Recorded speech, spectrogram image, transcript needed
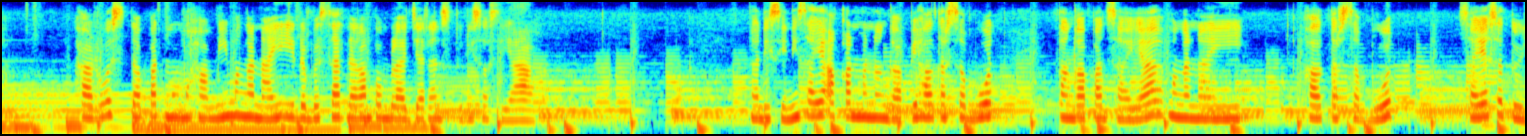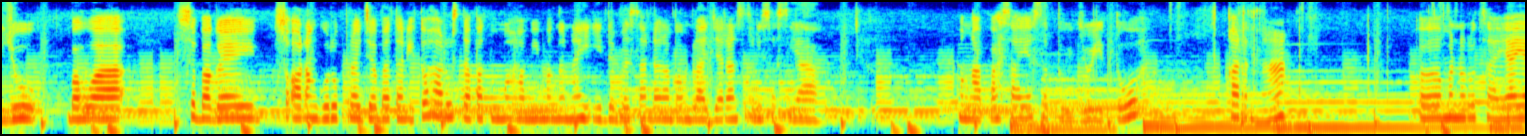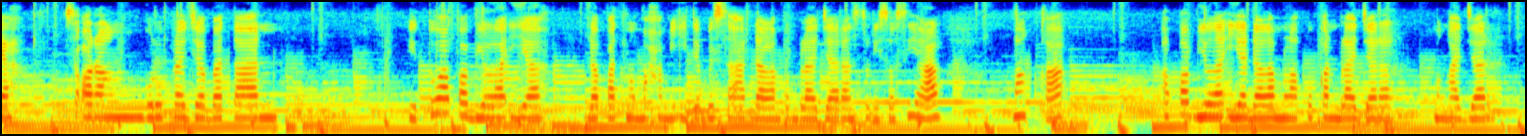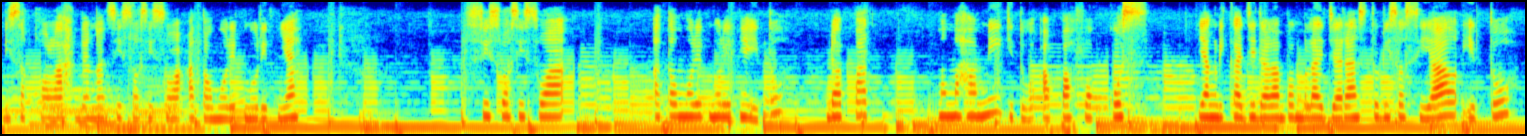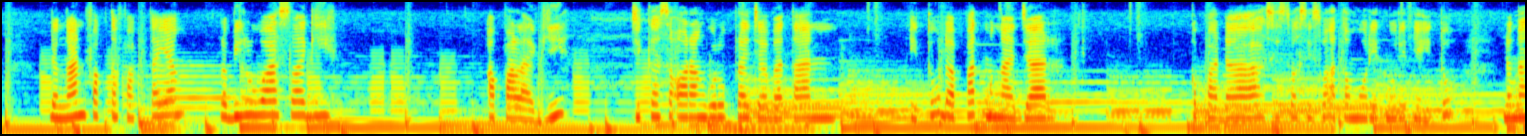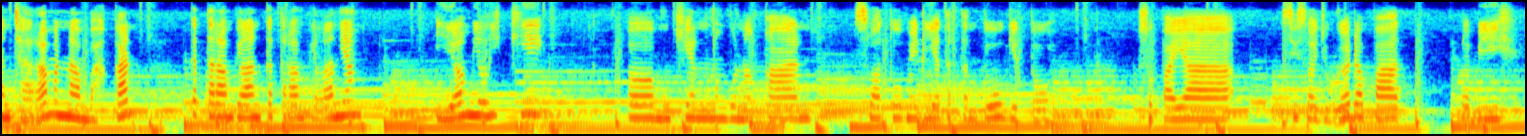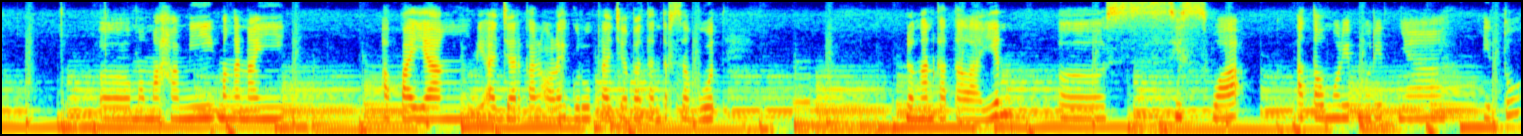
harus dapat memahami mengenai ide besar dalam pembelajaran studi sosial. Nah, di sini saya akan menanggapi hal tersebut. Tanggapan saya mengenai hal tersebut, saya setuju bahwa sebagai seorang guru prajabatan itu harus dapat memahami mengenai ide besar dalam pembelajaran studi sosial. Mengapa saya setuju itu? Karena e, menurut saya ya seorang guru prajabatan itu apabila ia dapat memahami ide besar dalam pembelajaran studi sosial maka apabila ia dalam melakukan belajar mengajar di sekolah dengan siswa-siswa atau murid-muridnya siswa-siswa atau murid-muridnya itu dapat memahami gitu apa fokus yang dikaji dalam pembelajaran studi sosial itu dengan fakta-fakta yang lebih luas lagi. Apalagi jika seorang guru prajabatan itu dapat mengajar kepada siswa-siswa atau murid-muridnya itu dengan cara menambahkan keterampilan-keterampilan yang ia miliki e, mungkin menggunakan suatu media tertentu gitu supaya siswa juga dapat lebih e, memahami mengenai apa yang diajarkan oleh guru prajabatan tersebut. Dengan kata lain, e, siswa atau murid-muridnya itu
